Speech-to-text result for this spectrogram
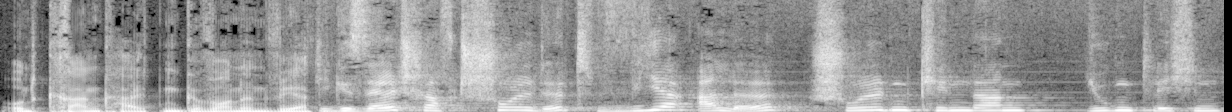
und Krankheiten gewonnen werden. Die Gesellschaft schuldet, wir alle schulden Kindern, Jugendlichen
